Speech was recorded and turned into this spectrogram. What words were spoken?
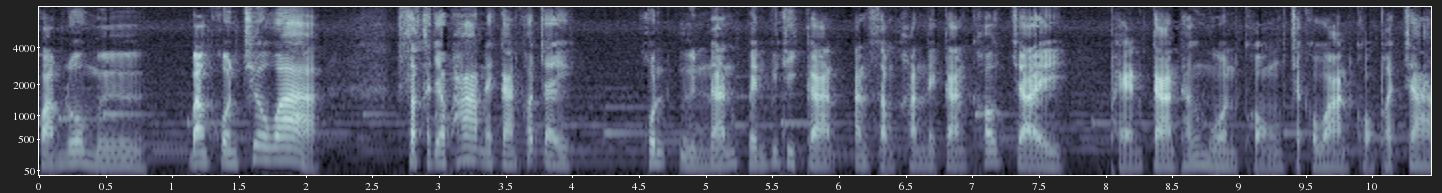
ความร่วมมือ บางคนเชื่อว่า ศักยภาพในการเข้าใจ คนอื่นนั้นเป็นวิธีการอันสำคัญในการเข้าใจแผนการทั้งมวลของจักรวาลของพระเจ้า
